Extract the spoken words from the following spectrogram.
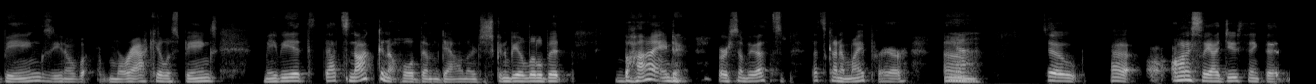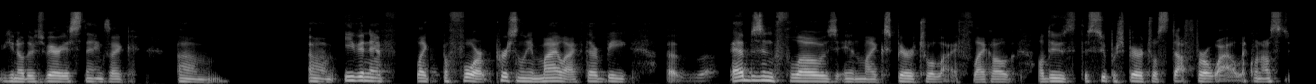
beings you know miraculous beings maybe it's that's not going to hold them down they're just going to be a little bit behind or something that's that's kind of my prayer um Yeah. so uh honestly i do think that you know there's various things like um um even if like before personally in my life there'd be uh, ebbs and flows in like spiritual life. Like i'll i'll do the super spiritual stuff for a while. Like when i was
